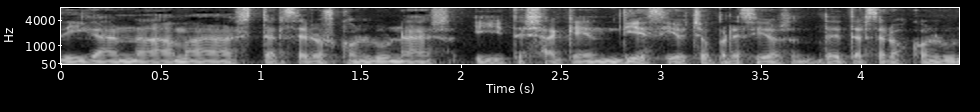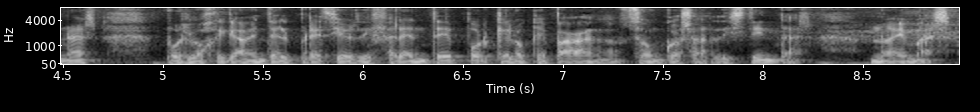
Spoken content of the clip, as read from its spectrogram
digan nada más terceros con lunas y te saquen 18 precios de terceros con lunas, pues lógicamente el precio es diferente porque lo que pagan son cosas distintas. No hay más.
